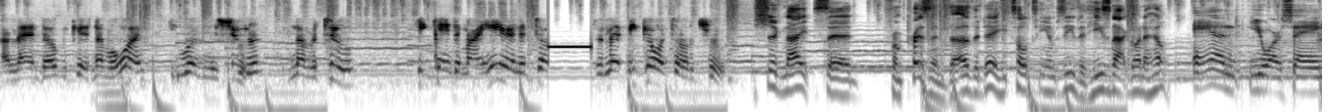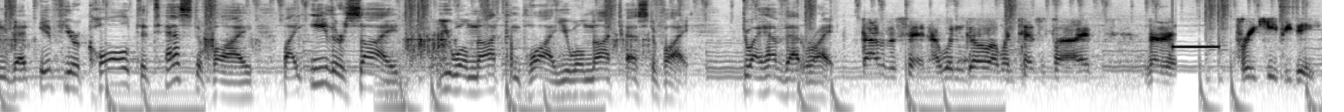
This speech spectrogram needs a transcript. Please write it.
Orlando because number one, he wasn't the shooter. Number two, he came to my hearing and told to let me go and tell the truth. Suge Knight said from prison the other day, he told TMZ that he's not going to help. And you are saying that if you're called to testify by either side, you will not comply, you will not testify. Do I have that right? Thousand percent. I wouldn't go. I wouldn't testify. None of that. Free Keefe D.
